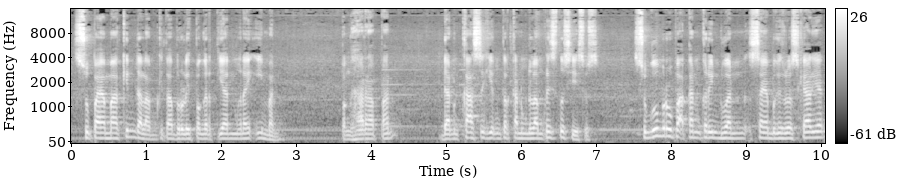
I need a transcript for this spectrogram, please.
Supaya makin dalam kita beroleh pengertian mengenai iman, pengharapan, dan kasih yang terkandung dalam Kristus Yesus sungguh merupakan kerinduan saya bagi saudara sekalian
